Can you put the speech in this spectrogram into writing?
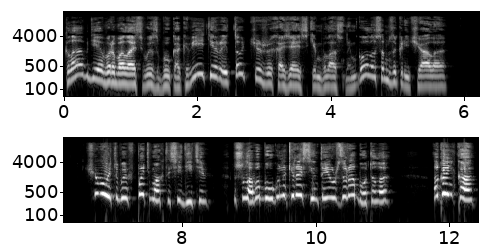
Клавдия ворвалась в избу, как ветер, и тотчас же хозяйским властным голосом закричала. — Чего это вы в потьмах-то сидите? Слава богу, на керосин-то я уж заработала. Огонька!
